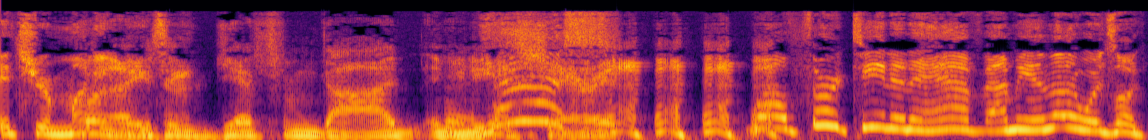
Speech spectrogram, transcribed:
It's your money. Well, it's a gift from God, and you need Yes. to share it. well, 13 and a half. I mean, in other words, look,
